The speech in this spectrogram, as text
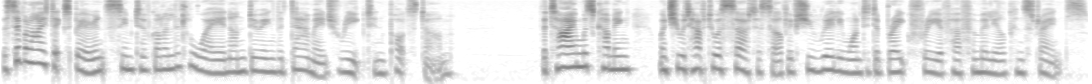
The civilized experience seemed to have gone a little way in undoing the damage wreaked in Potsdam. The time was coming when she would have to assert herself if she really wanted to break free of her familial constraints.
